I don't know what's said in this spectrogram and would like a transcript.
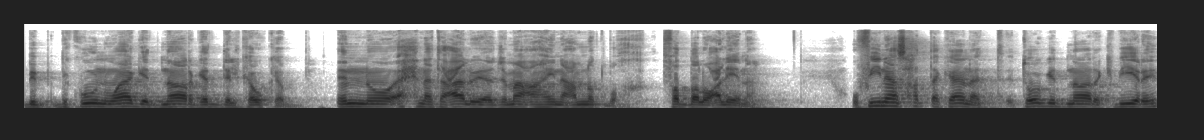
بيكون واجد نار قد الكوكب. إنه إحنا تعالوا يا جماعة هينا عم نطبخ. تفضلوا علينا. وفي ناس حتى كانت توجد نار كبيرة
